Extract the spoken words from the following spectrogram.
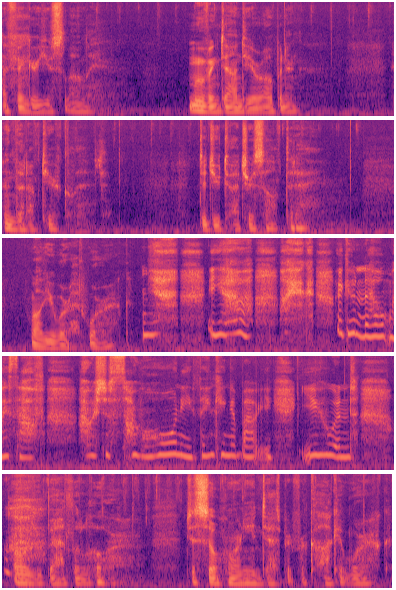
I finger you slowly, moving down to your opening, and then up to your clit. Did you touch yourself today? While you were at work? Yeah, yeah. I, I couldn't help myself. I was just so horny thinking about you, you and. Oh, you oh. bad little whore. Just so horny and desperate for cock at work.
